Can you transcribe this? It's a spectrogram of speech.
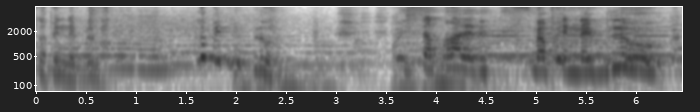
La penna è blu. La penna è blu. Questa maledettissima penna è blu.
